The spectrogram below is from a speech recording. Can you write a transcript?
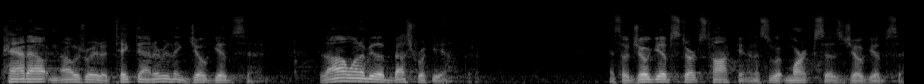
pad out, and I was ready to take down everything Joe Gibbs said. Because I want to be the best rookie out there. And so Joe Gibbs starts talking, and this is what Mark says Joe Gibbs said.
